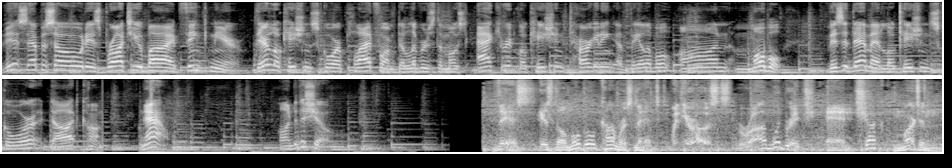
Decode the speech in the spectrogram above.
This episode is brought to you by ThinkNear. Their location score platform delivers the most accurate location targeting available on mobile. Visit them at locationscore.com. Now, on to the show. This is the Mobile Commerce Minute with your hosts, Rob Woodbridge and Chuck Martin.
